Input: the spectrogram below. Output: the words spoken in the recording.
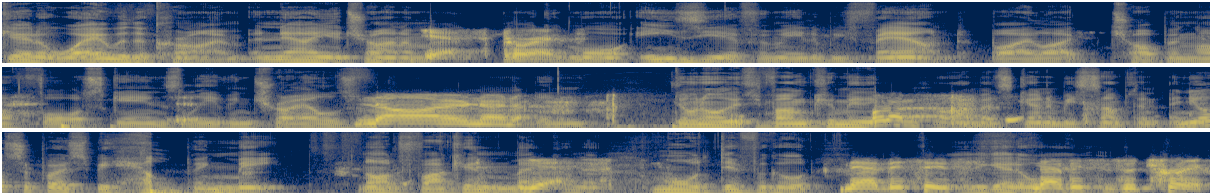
get away with a crime, and now you're trying to Yes, make correct. it more easier for me to be found by like chopping off foreskins, leaving trails. No, no, no. doing all this. If I'm committing a I'm- crime, it's going to be something. And you're supposed to be helping me, not fucking making Yes. it more difficult. Now this is to get now this is a trick.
